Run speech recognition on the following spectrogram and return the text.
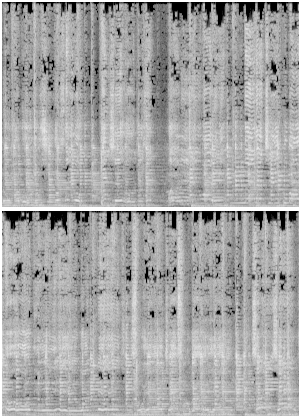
の株のしの最後感謝おじさんありわいめらちくまどにわねきそやちゃそがやさあさあ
